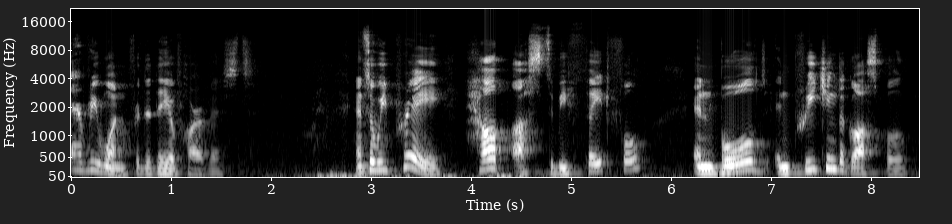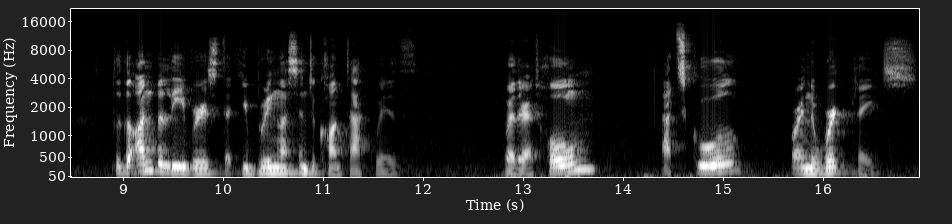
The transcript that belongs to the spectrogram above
everyone for the day of harvest. And so we pray, help us to be faithful and bold in preaching the gospel to the unbelievers that you bring us into contact with, whether at home, at school, or in the workplace.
